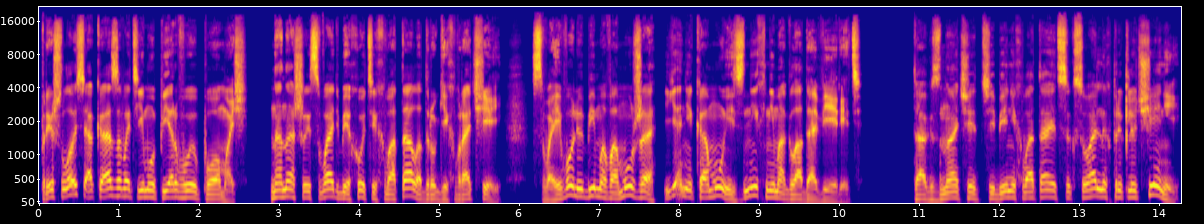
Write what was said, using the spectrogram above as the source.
Пришлось оказывать ему первую помощь. На нашей свадьбе хоть и хватало других врачей, своего любимого мужа я никому из них не могла доверить. «Так значит, тебе не хватает сексуальных приключений?»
